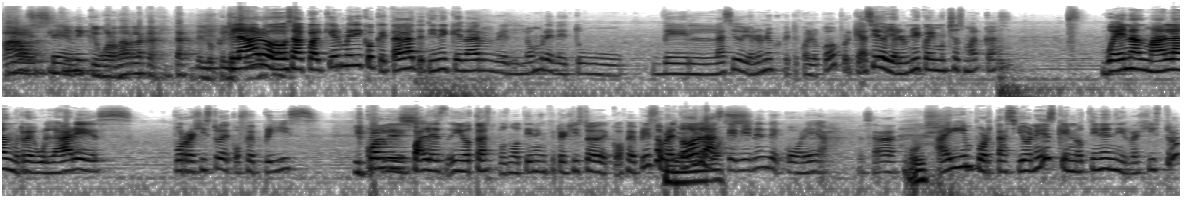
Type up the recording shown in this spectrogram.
ah, o sea, sí Este, tiene que guardar la cajita de lo que le Claro, o sea, cualquier médico que te haga te tiene que dar el nombre de tu del ácido hialurónico que te colocó, porque ácido hialurónico hay muchas marcas. Buenas, malas, regulares, por registro de Cofepris. ¿Y cuál y es? cuáles y otras pues no tienen registro de Cofepris, sobre todo las que vienen de Corea. O sea, Uy. hay importaciones que no tienen ni registro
